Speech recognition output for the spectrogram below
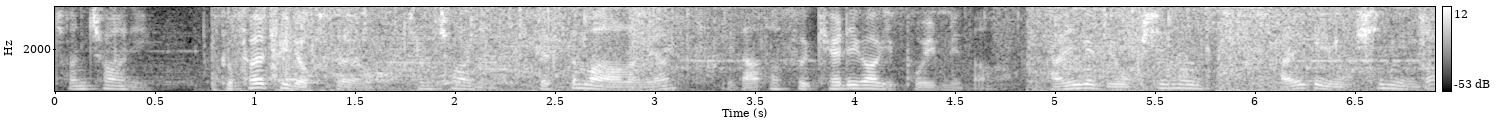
천천히. 급할 필요 없어요. 천천히. 데스만 안 하면 이 나서스 캐리각이 보입니다. 바이게도 욕심은 바이게 욕심인가?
